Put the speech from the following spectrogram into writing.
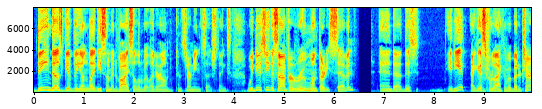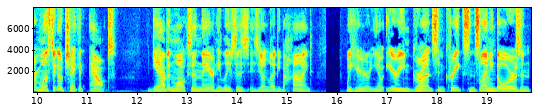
Dean does give the young lady some advice a little bit later on concerning such things. We do see the sign for room 137, and uh, this idiot, I guess for lack of a better term, wants to go check it out. Gavin walks in there and he leaves his, his young lady behind. We hear, you know, eerie grunts and creaks and slamming doors and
